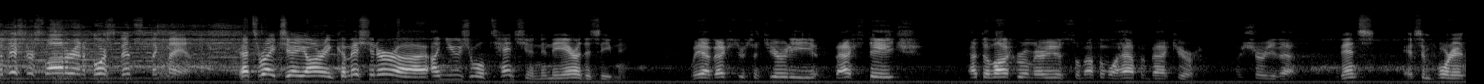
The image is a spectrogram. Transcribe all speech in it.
Commissioner Slaughter and, of course, Vince McMahon. That's right, JR. And Commissioner, uh, unusual tension in the air this evening. We have extra security backstage at the locker room area, so nothing will happen back here. I assure you that. Vince? It's important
